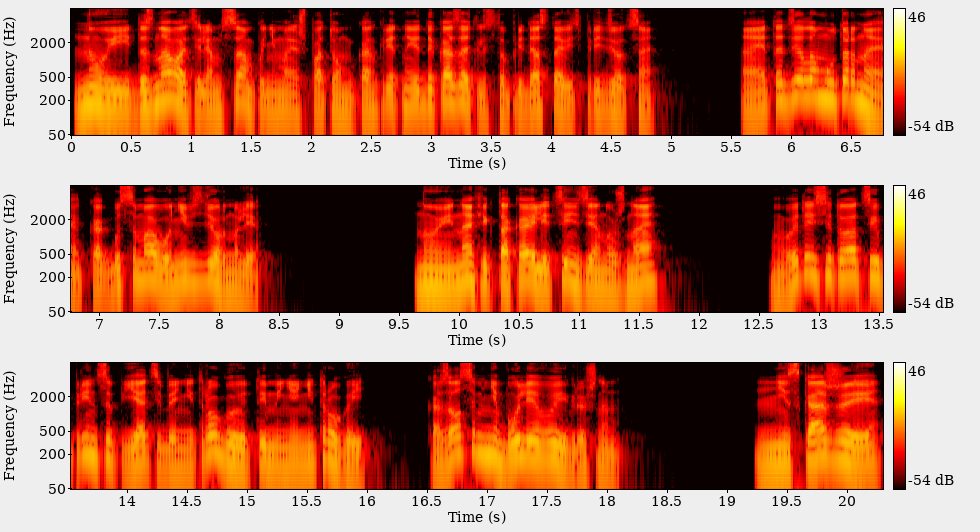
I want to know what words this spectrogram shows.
Ну и дознавателям, сам понимаешь, потом конкретные доказательства предоставить придется. А это дело муторное, как бы самого не вздернули. Ну и нафиг такая лицензия нужна? В этой ситуации принцип «я тебя не трогаю, ты меня не трогай» казался мне более выигрышным. «Не скажи!»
